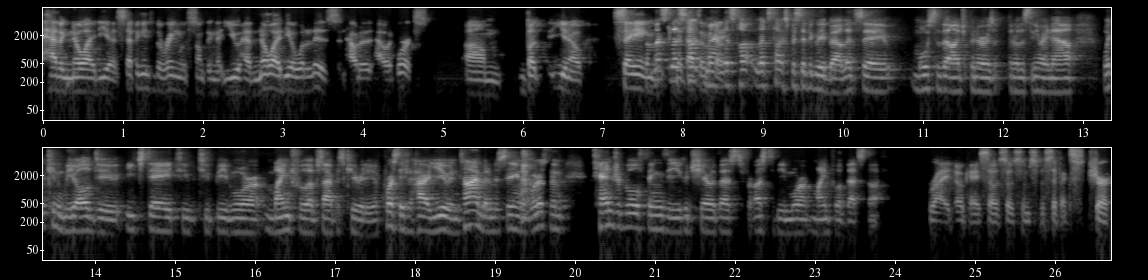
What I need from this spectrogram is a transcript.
having no idea, stepping into the ring with something that you have no idea what it is and how to how it works. Um, but you know, saying let's let's that talk, okay. man. Let's talk. Let's talk specifically about. Let's say most of the entrepreneurs that are listening right now what can we all do each day to to be more mindful of cybersecurity? Of course, they should hire you in time, but I'm just saying, what are some tangible things that you could share with us for us to be more mindful of that stuff? Right. Okay. So so some specifics. Sure.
